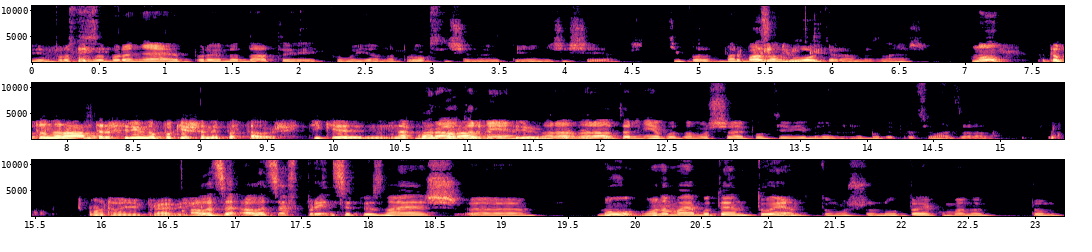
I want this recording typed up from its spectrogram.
він просто забороняє переглядати, коли я на проксі чи на VPN, чи ще якось. Типа боротьба з анблокерами, знаєш. Ну, Тобто на раутер все рівно поки що не поставиш. Тільки на на компа раутер раутер все рівно. на, на раутер ні, тому що Apple TV, блін, не буде працювати зараз. От вони правильно. Але це, але це, в принципі, знаєш, е, ну, воно має бути end-to-end, тому що, ну, так як у мене там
